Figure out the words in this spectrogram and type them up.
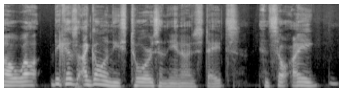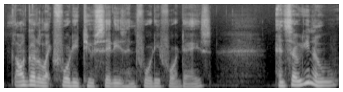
Oh, well, because I go on these tours in the United States. And so I, I'll go to like 42 cities in 44 days. And so, you know,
